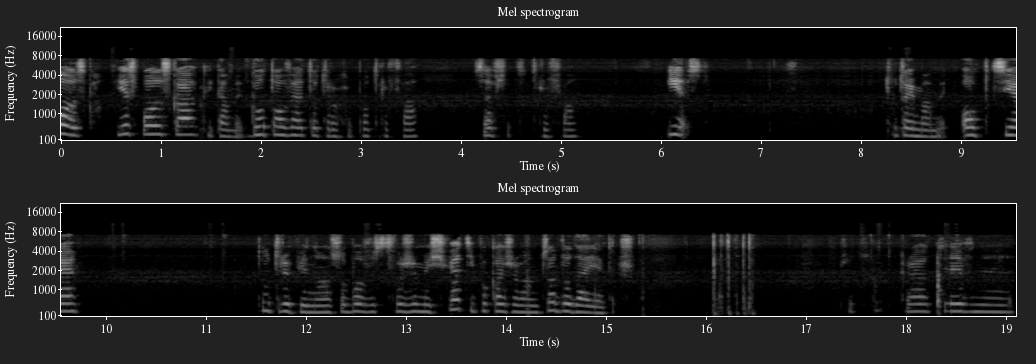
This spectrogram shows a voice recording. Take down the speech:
Polska. Jest Polska, klikamy gotowe, to trochę potrwa. Zawsze to trwa. Jest. Tutaj mamy opcje. Tu tryb jednoosobowy. Stworzymy świat i pokażę Wam, co dodaję też. Kreatywny.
